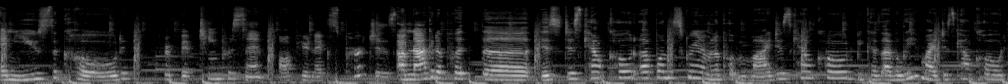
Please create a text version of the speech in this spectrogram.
and use the code for 15% off your next purchase. I'm not gonna put the this discount code up on the screen. I'm gonna put my discount code because I believe my discount code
